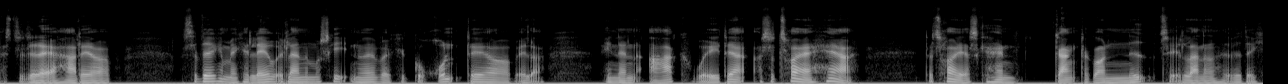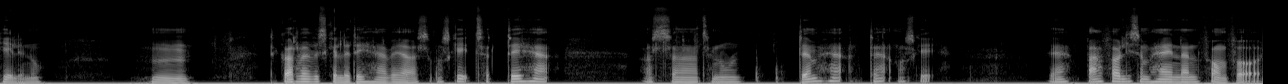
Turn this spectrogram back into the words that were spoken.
Altså det der, jeg har deroppe. Så ved jeg ikke, om jeg kan lave et eller andet, måske noget, hvor jeg kan gå rundt deroppe, eller en eller anden arcway der. Og så tror jeg her, der tror jeg, jeg skal have en gang, der går ned til et eller andet. Jeg ved det ikke helt endnu. Hmm. Det kan godt være, at vi skal lade det her være også. Måske tage det her, og så tage nogle af dem her, der måske. Ja, bare for ligesom at ligesom have en eller anden form for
